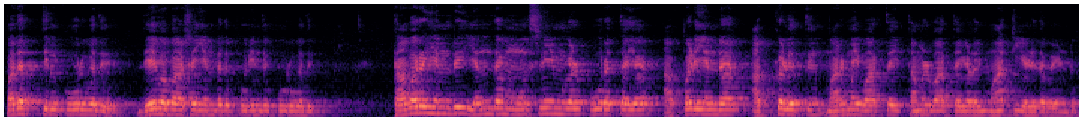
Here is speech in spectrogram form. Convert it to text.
பதத்தில் கூறுவது தேவபாஷை என்பது புரிந்து கூறுவது. தவறு என்று எந்த முஸ்லீம்கள் கூறத் தயார்? அப்படி அக்கழுத்து மறுமை வார்த்தை தமிழ் வார்த்தைகளை மாற்றி எழுத வேண்டும்.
